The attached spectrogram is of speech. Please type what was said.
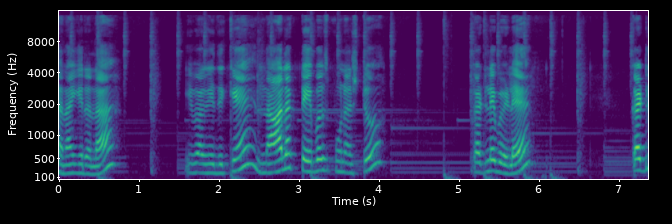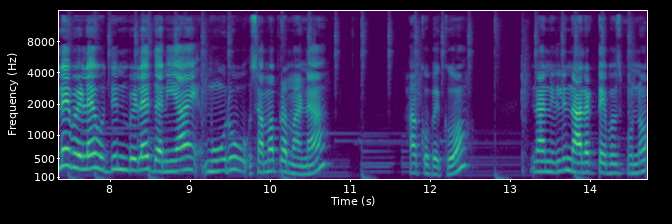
ಚೆನ್ನಾಗಿರಲ್ಲ. ಇವಾಗ ಇದಕ್ಕೆ ನಾಲ್ಕು ಟೇಬಲ್ ಸ್ಪೂನಷ್ಟು ಕಡಲೆಬೇಳೆ. ಕಡಲೆಬೇಳೆ, ಉದ್ದಿನಬೇಳೆ, ಧನಿಯಾ ಮೂರು ಸಮ ಪ್ರಮಾಣ ಹಾಕೋಬೇಕು. ನಾನಿಲ್ಲಿ ನಾಲ್ಕು ಟೇಬಲ್ ಸ್ಪೂನು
